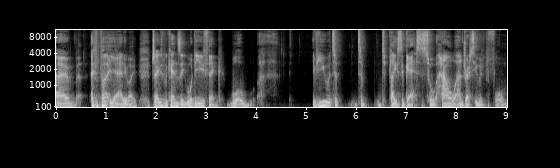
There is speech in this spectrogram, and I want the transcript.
Um, but yeah, anyway, James McKenzie, what do you think? What if you were to to to place a guess as to how Andretti would perform?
